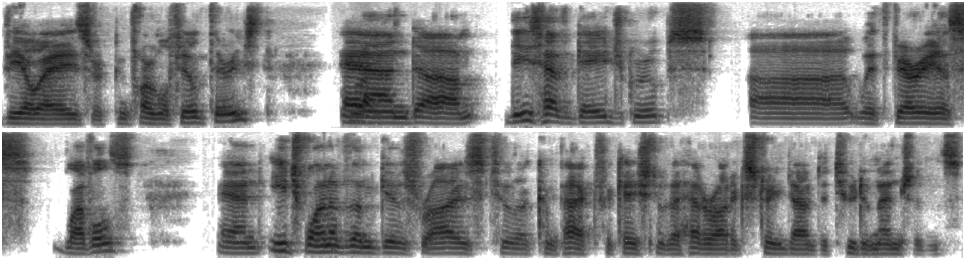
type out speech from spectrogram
VOAs or conformal field theories. Right. And um, these have gauge groups uh, with various levels. And each one of them gives rise to a compactification of the heterotic string down to two dimensions.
